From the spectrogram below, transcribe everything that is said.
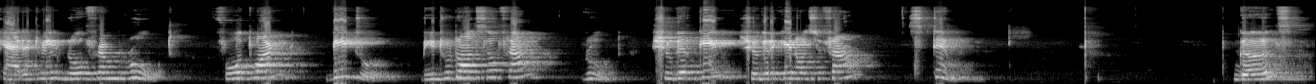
Carrot will grow from root. Fourth one, beetroot. Beetroot also from root. Sugarcane. Sugarcane also from stem. Girls,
